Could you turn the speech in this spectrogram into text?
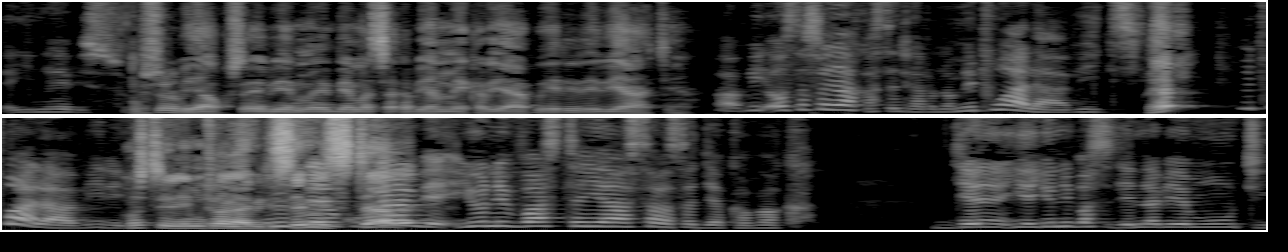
erina ebisulo ebisulo byakusa- ebye- ebyamasaka byameka byabwerere byatya osasolayo akasente katono mitwalo abiri mitwalo abiri hostel emitwalo abiri nkugambye univesity ya ssaabasajja kabaka. Ye univesity gyendabyemu nti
